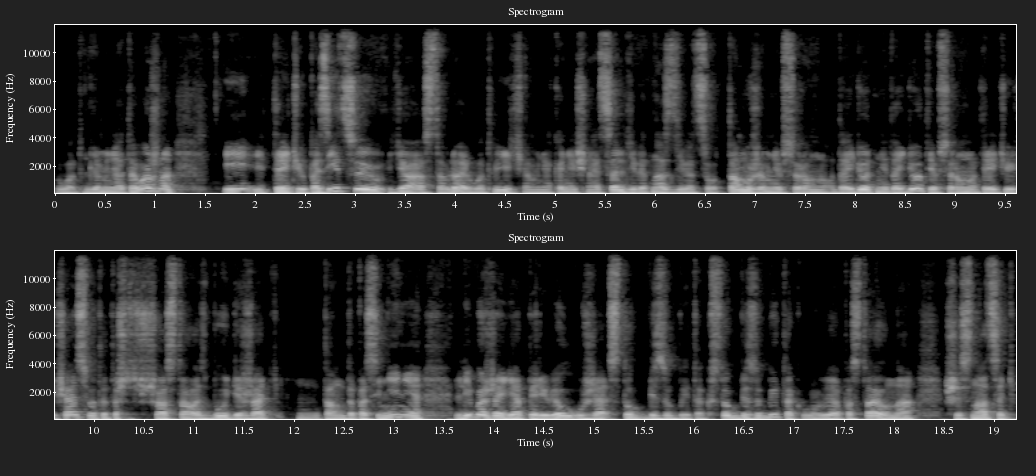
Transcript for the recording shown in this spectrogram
Вот, для меня это важно. И третью позицию я оставляю, вот видите, у меня конечная цель 19 900. Там уже мне все равно, дойдет, не дойдет, я все равно третью часть, вот это что осталось, буду держать там до посинения. Либо же я перевел уже стоп без убыток. Стоп без убыток я поставил на 16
